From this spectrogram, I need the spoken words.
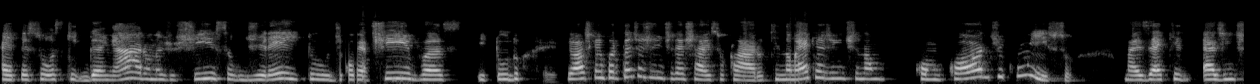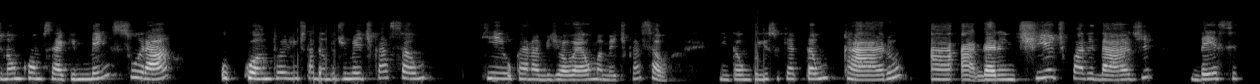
é, pessoas que ganharam na justiça o direito de cooperativas e tudo. Eu acho que é importante a gente deixar isso claro, que não é que a gente não concorde com isso, mas é que a gente não consegue mensurar o quanto a gente está dando de medicação, que o canabidiol é uma medicação. Então, por isso que é tão caro a, a garantia de qualidade desse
